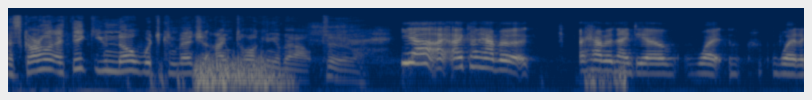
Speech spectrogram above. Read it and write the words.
And Scarlett, I think you know which convention I'm talking about too. Yeah, I, I kind of have a, I have an idea what what a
